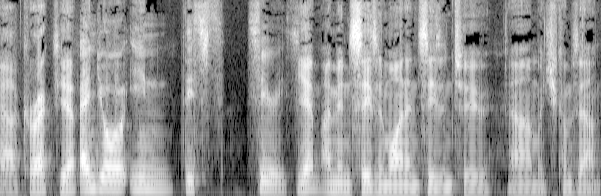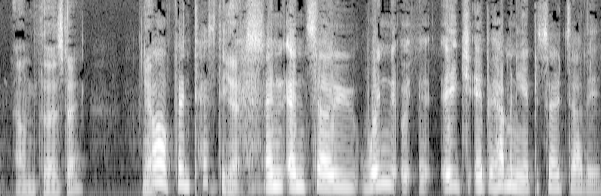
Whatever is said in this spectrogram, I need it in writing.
Uh, correct. Yeah. And you're in this series. Yeah, I'm in season one and season two, um, which comes out on Thursday. Yeah. Oh, fantastic! Yes. And and so when each ep- how many episodes are there?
